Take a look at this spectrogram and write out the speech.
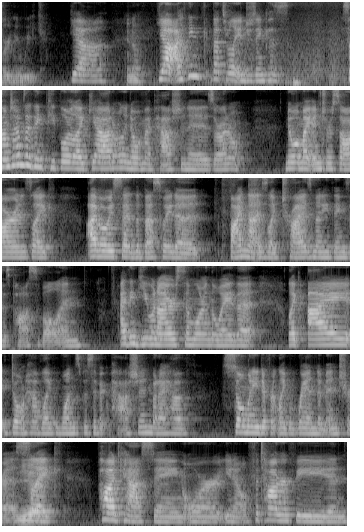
or in your week. Yeah. You know? Yeah, I think that's really interesting because sometimes I think people are like, yeah, I don't really know what my passion is or I don't know what my interests are. And it's like, I've always said the best way to find that is like try as many things as possible. And I think you and I are similar in the way that like I don't have like one specific passion, but I have so many different like random interests. Yeah. Like podcasting or you know photography and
